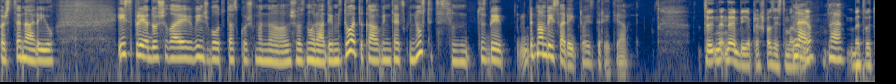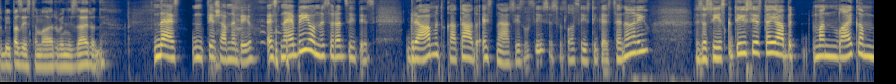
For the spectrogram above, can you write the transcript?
par scenāriju izsprieduši, lai viņš būtu tas, kurš man uh, šos norādījumus dod. Tā kā Viņa teica, ka viņa uzticas, un tas bija, bet man bija svarīgi to izdarīt. Jā. Tu ne, nebija iepriekš pazīstama ar Nē, viņu. nē. Bet vai tu biji pazīstama ar viņas zairadi? Nē, es tiešām nebiju. Es nebiju, un es varu atzīties, grāmatu kā tādu es neesmu izlasījusi. Es esmu lasījusi tikai scenāriju. Es esmu ieskatījusies tajā, bet man laikam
